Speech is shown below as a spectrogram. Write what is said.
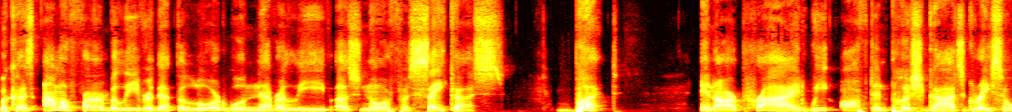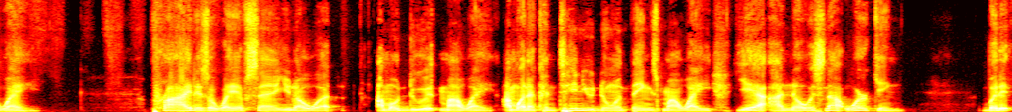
Because I'm a firm believer that the Lord will never leave us nor forsake us. But in our pride, we often push God's grace away. Pride is a way of saying, you know what? I'm going to do it my way. I'm going to continue doing things my way. Yeah, I know it's not working, but it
